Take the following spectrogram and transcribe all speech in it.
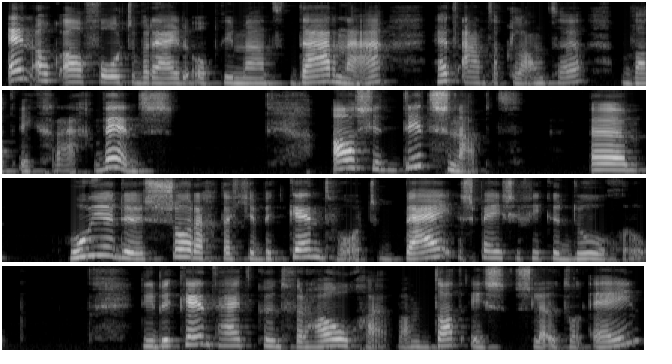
en ook al voor te bereiden op die maand daarna het aantal klanten wat ik graag wens. Als je dit snapt, um, hoe je dus zorgt dat je bekend wordt bij een specifieke doelgroep. Die bekendheid kunt verhogen, want dat is sleutel 1.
